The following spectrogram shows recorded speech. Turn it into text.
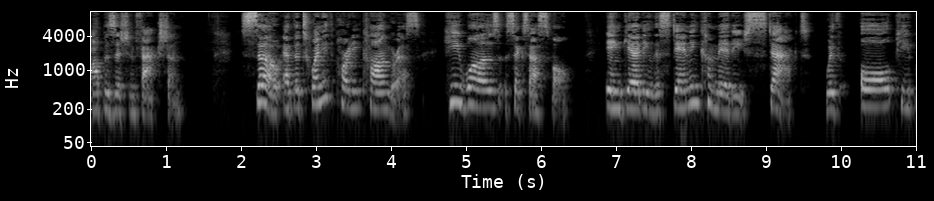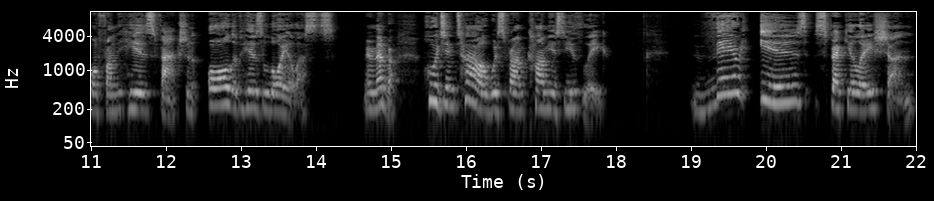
opposition faction. So at the 20th Party Congress, he was successful in getting the standing committee stacked with all people from his faction, all of his loyalists. Remember, Hu Jintao was from Communist Youth League. There is speculation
